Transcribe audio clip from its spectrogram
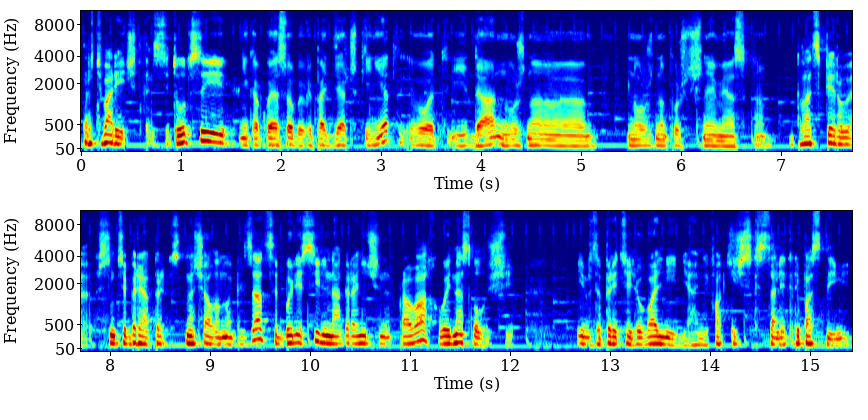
противоречит Конституции. Никакой особой поддержки нет, вот, и да, нужно нужно пушечное мясо. 21 сентября с начала мобилизации были сильно ограничены в правах военнослужащие. Им запретили увольнение, они фактически стали крепостными.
